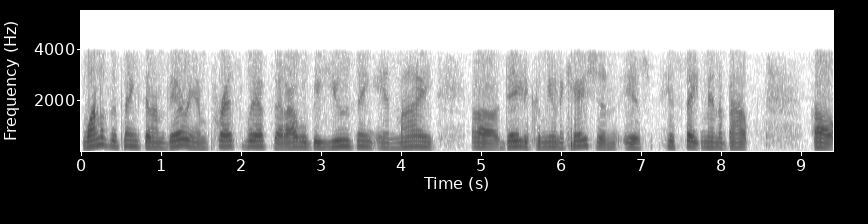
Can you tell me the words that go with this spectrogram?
One of the things that I'm very impressed with that I will be using in my uh, daily communication is his statement about uh,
